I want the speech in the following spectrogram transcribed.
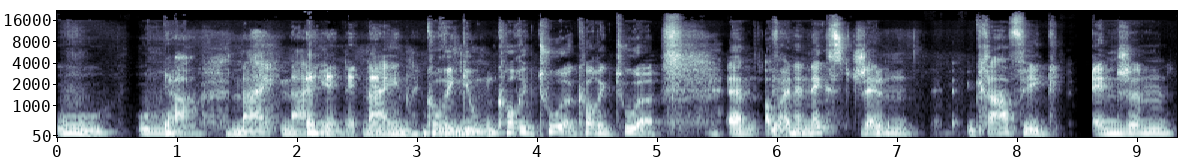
Uh, uh, ja. Nein, nein, nein. Korrektur, mhm. Korrektur, Korrektur. Ähm, auf ja. eine Next-Gen-Grafik Engine,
